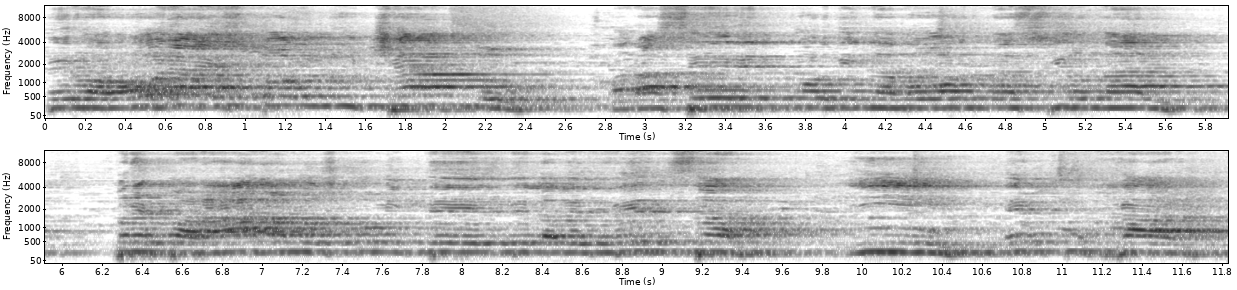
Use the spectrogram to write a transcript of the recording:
pero ahora estoy luchando para ser el coordinador nacional, preparar a los comités de la defensa y empujar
